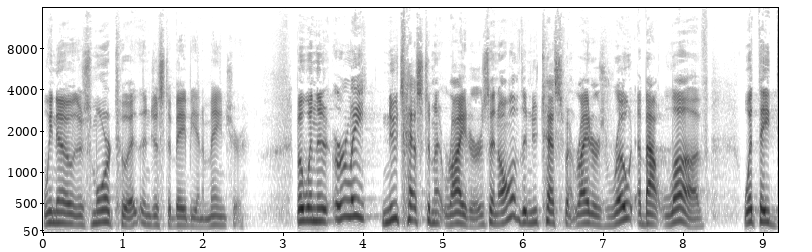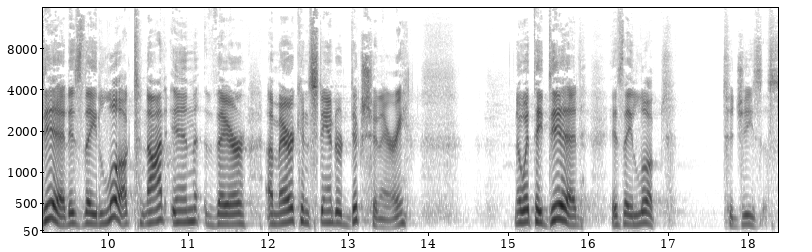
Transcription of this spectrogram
We know there's more to it than just a baby in a manger. But when the early New Testament writers and all of the New Testament writers wrote about love, what they did is they looked not in their American Standard Dictionary. No, what they did is they looked to Jesus.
